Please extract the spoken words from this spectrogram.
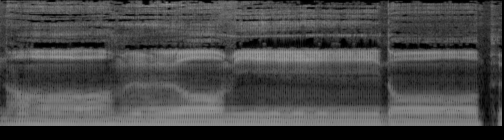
ナムアミダプ。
